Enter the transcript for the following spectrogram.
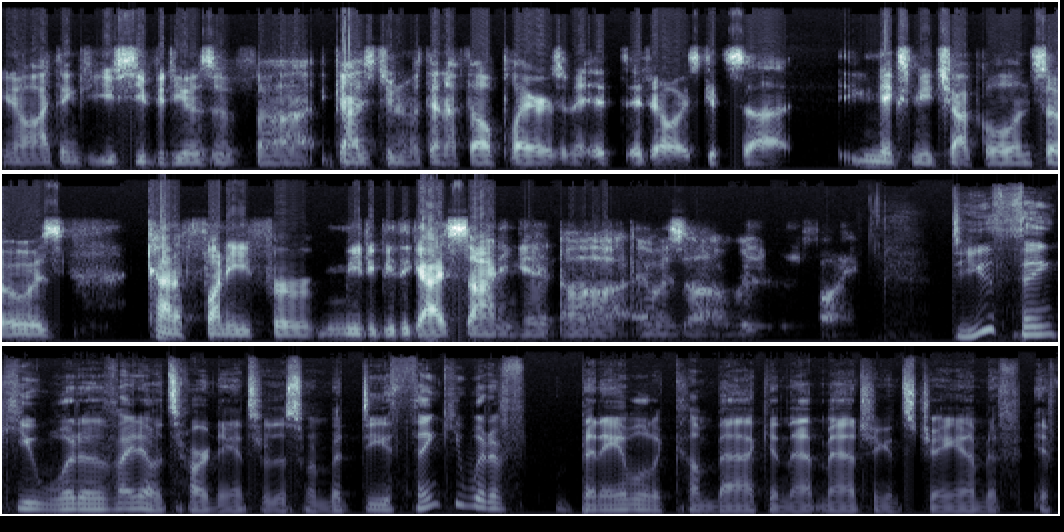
you know, I think you see videos of uh, guys doing it with NFL players, and it, it always gets uh, it makes me chuckle. And so it was kind of funny for me to be the guy signing it. Uh, it was uh, really really funny. Do you think you would have? I know it's hard to answer this one, but do you think you would have been able to come back in that match against JM if if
